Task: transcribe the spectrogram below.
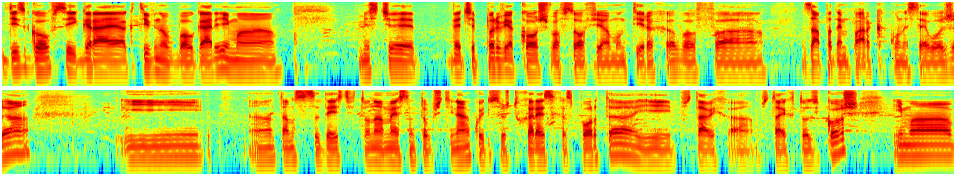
диск голф се играе активно в България. Има, мисля, че вече първия кош в София монтираха в а, Западен парк, ако не се лъжа. И там със съдействието на местната община, които също харесаха спорта и поставиха, поставиха този кош. Има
